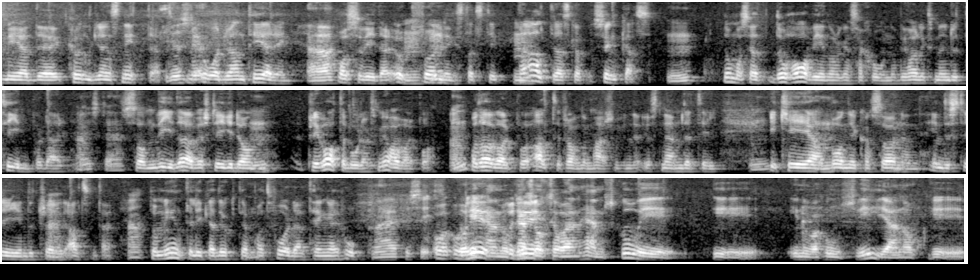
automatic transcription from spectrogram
med eh, kundgränssnittet, med orderhantering Ja. och så vidare, uppföljning, statistik. När allt det där ska synkas, Mm. Då måste jag, då har vi en organisation och vi har liksom en rutin på det där Ja, det. som vida överstiger de Mm. privata bolag som jag har varit på. Och då har jag varit på allt ifrån de här som vi just nämnde till Mm. IKEA, Bonnierkoncernen, Industri, Indutrade, allt sånt där. Ja. De är inte lika duktiga på att få det där att hänga ihop. Nej, precis. Och- Och, och det, kan nog kanske också vara en hämsko i, i innovationsviljan och i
